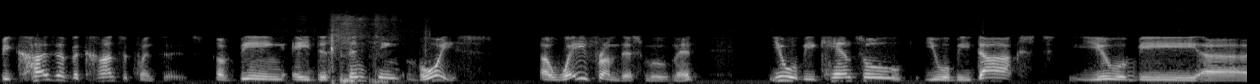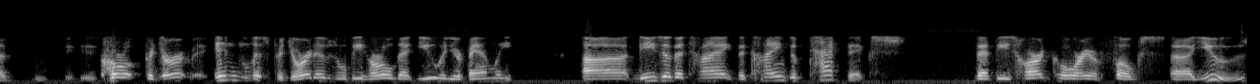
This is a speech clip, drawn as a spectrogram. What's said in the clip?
because of the consequences of being a dissenting voice away from this movement, you will be canceled, you will be doxxed, you will be uh, pejor- endless pejoratives will be hurled at you and your family. Uh, these are the ty- the kinds of tactics that these hardcore folks uh, use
